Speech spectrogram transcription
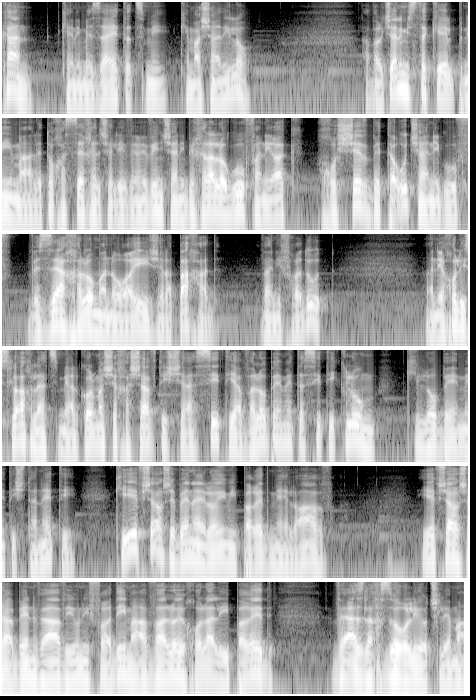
כאן, כי אני מזהה את עצמי כמה שאני לא. אבל כשאני מסתכל פנימה לתוך השכל שלי ומבין שאני בכלל לא גוף, אני רק חושב בטעות שאני גוף, וזה החלום הנוראי של הפחד והנפרדות, ואני יכול לסלוח לעצמי על כל מה שחשבתי שעשיתי, אבל לא באמת עשיתי כלום, כי לא באמת השתניתי. כי אי אפשר שבן האלוהים ייפרד מאלוהיו. אי אפשר שהבן והאב יהיו נפרדים, אהבה לא יכולה להיפרד, ואז לחזור להיות שלמה.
